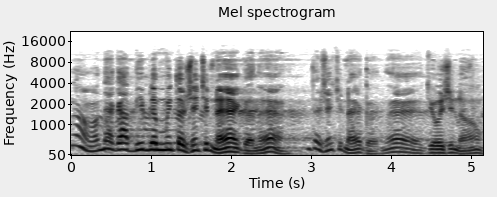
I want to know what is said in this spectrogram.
Não, negar a Bíblia muita gente nega, né? Muita gente nega, né? De hoje não.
